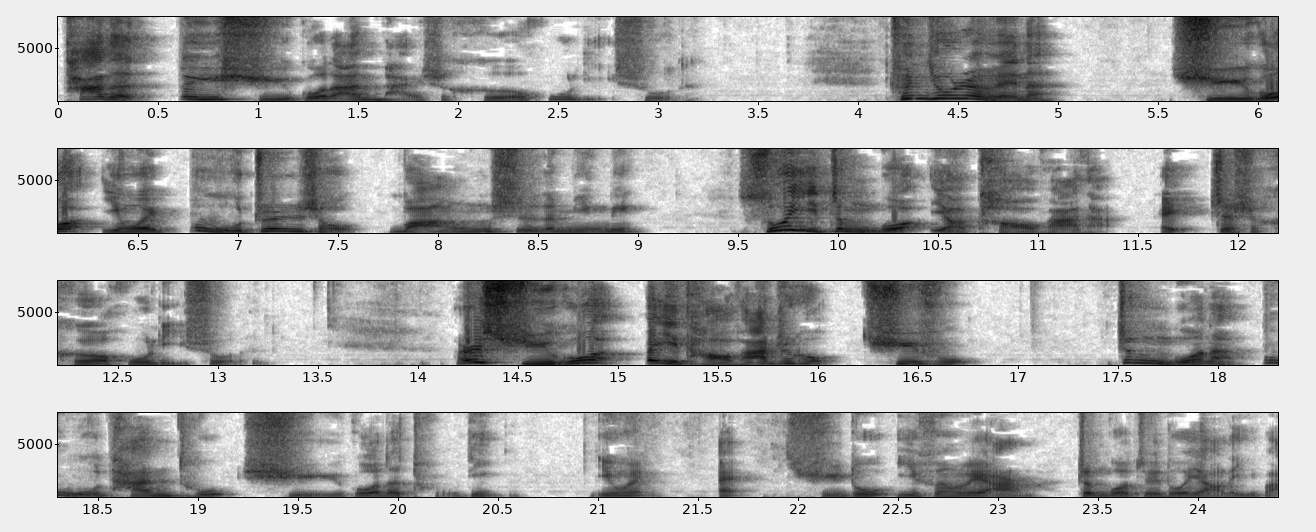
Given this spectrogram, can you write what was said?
他的对于许国的安排是合乎礼数的。《春秋》认为呢，许国因为不遵守王室的命令。所以郑国要讨伐他，哎，这是合乎礼数的。而许国被讨伐之后屈服，郑国呢不贪图许国的土地，因为哎许都一分为二嘛，郑国最多要了一半，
